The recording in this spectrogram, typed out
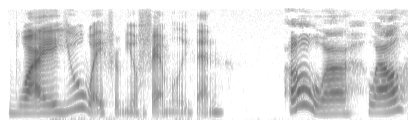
why are you away from your family then? oh, uh, well,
